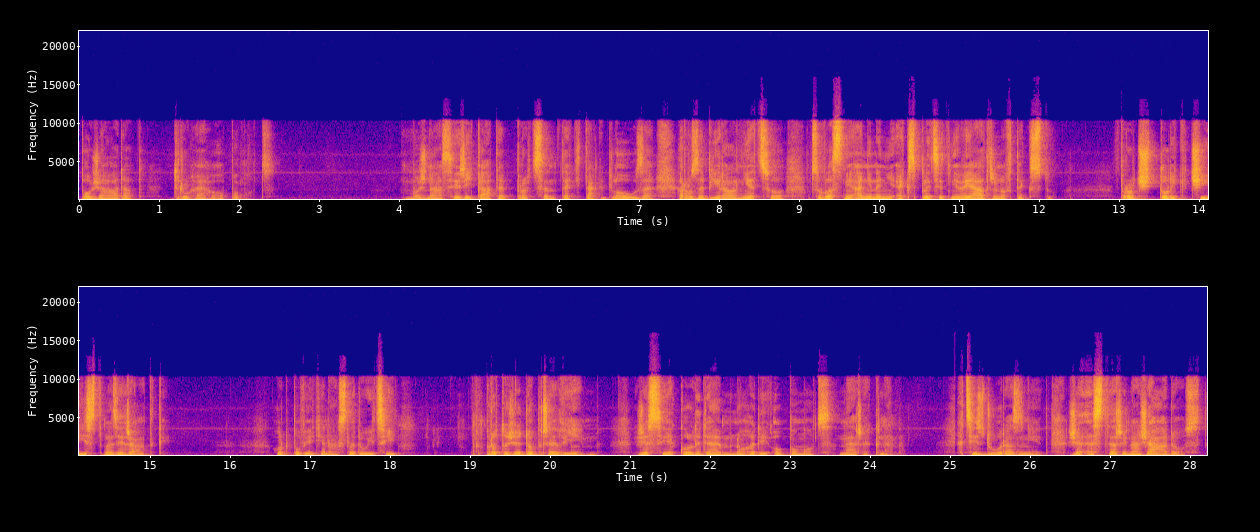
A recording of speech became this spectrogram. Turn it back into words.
požádat druhého o pomoc. Možná si říkáte, proč jsem teď tak dlouze rozebíral něco, co vlastně ani není explicitně vyjádřeno v textu. Proč tolik číst mezi řádky? Odpověď je následující. Protože dobře vím, že si jako lidé mnohdy o pomoc neřekneme. Chci zdůraznit, že Esteřina žádost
